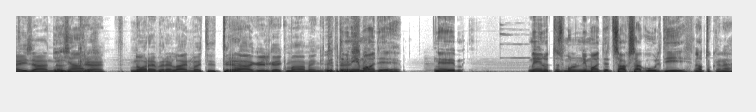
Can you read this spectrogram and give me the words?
ei saanud, Ei noh saanud. kurat, noore pere laen võeti, türa küll kõik maha mängitud. ütleme niimoodi, meenutas mul niimoodi, et Saksa Kool D natukene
